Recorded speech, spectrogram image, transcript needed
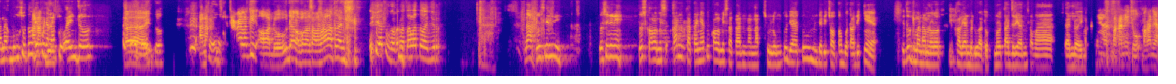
anak bungsu tuh dia Anak punya bungsu. kartu angel. Eh, itu. Anak bungsu cewek lagi. Aduh, udah nggak bakal salah-salah tuh anjing. iya tuh nggak pernah salah tuh anjir nah Terus ini nih. Terus ini nih. Terus kalau misalkan katanya tuh kalau misalkan anak sulung tuh dia tuh menjadi contoh buat adiknya ya. Itu gimana menurut kalian berdua tuh? Menurut Tajrian sama Gandoy? makanya makanya cu makanya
